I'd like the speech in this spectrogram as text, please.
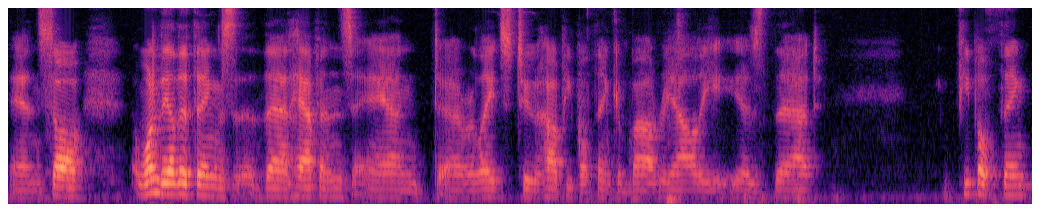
And so, one of the other things that happens and uh, relates to how people think about reality is that people think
